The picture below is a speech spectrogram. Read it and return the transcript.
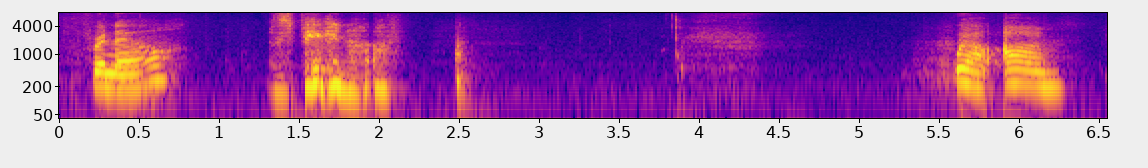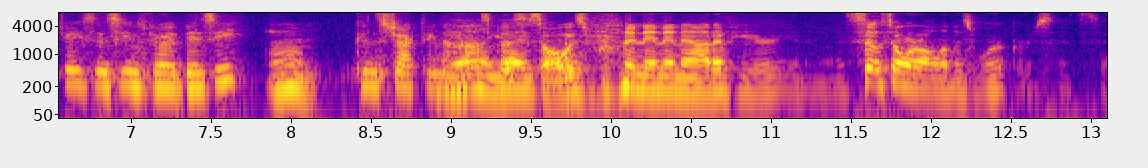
For now, it's big enough. Well, um, Jason seems very busy constructing the Yeah, hospice. yeah, he's always running in and out of here, you know. So, so are all of his workers. That's, uh,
